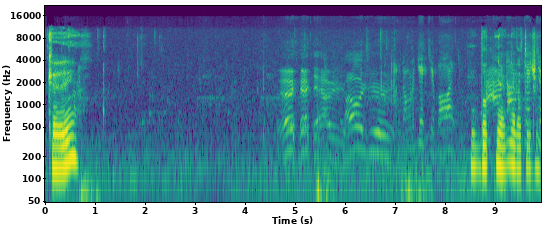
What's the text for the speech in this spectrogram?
Okej. Do... Nie, nie do tych drzwi.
